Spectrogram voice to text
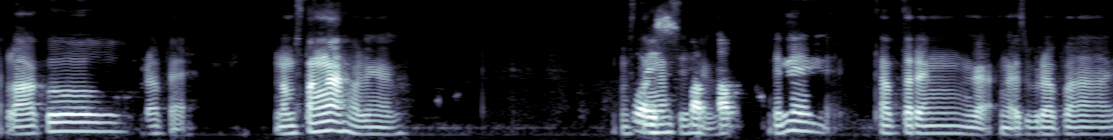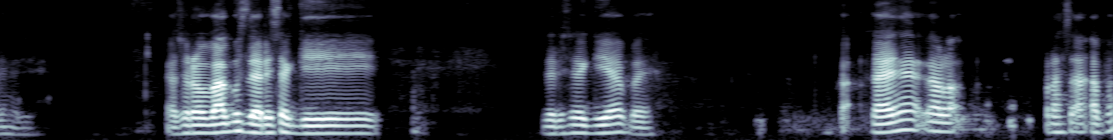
Kalau aku berapa ya? Enam setengah paling aku. Enam setengah Wais, sih. aku. mantap. Ini chapter yang nggak nggak seberapa ini sih. Nggak seberapa bagus dari segi dari segi apa ya? Ka- Kayaknya kalau perasaan apa?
